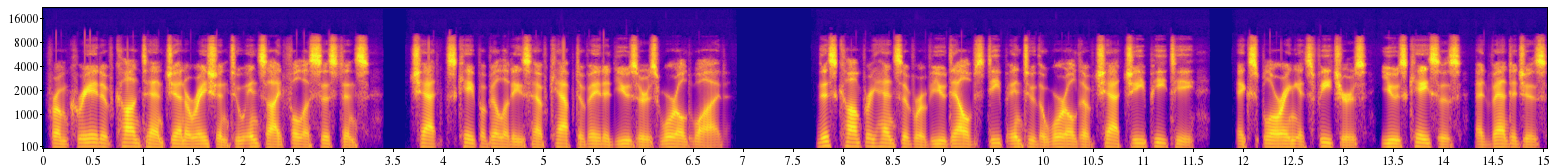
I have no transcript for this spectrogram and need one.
From creative content generation to insightful assistance, Chat's capabilities have captivated users worldwide. This comprehensive review delves deep into the world of ChatGPT, exploring its features, use cases, advantages,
